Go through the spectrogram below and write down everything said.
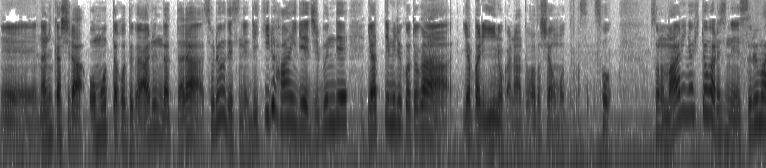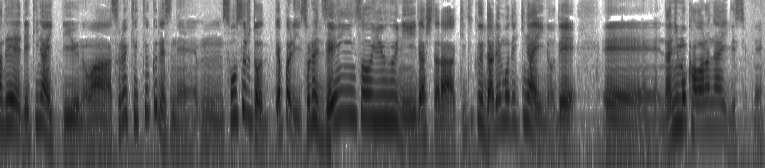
えー、何かしら思ったことがあるんだったら、それをですね、できる範囲で自分でやってみることが、やっぱりいいのかなと私は思ってます。そう。その周りの人がですね、するまでできないっていうのは、それは結局ですね、うん、そうすると、やっぱりそれ全員そういう風に言い出したら、結局誰もできないので、えー、何も変わらないですよね。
